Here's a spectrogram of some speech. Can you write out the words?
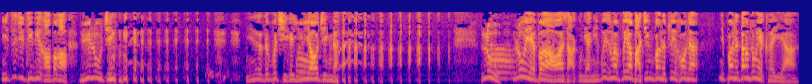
你自己听听好不好？鱼路精，你这都不起个鱼妖精的，路哦路也不好啊，傻姑娘，你为什么非要把经放在最后呢？你放在当中也可以啊。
